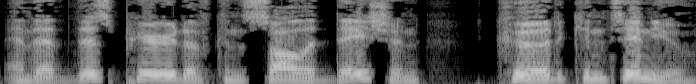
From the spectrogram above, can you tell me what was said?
and that this period of consolidation could continue.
